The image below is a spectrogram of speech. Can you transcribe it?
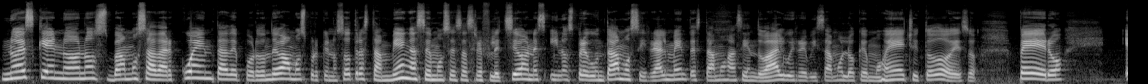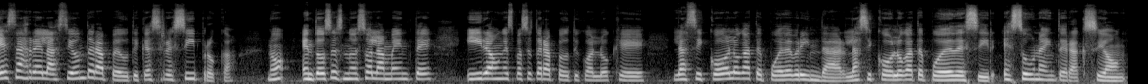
no es que no nos vamos a dar cuenta de por dónde vamos, porque nosotras también hacemos esas reflexiones y nos preguntamos si realmente estamos haciendo algo y revisamos lo que hemos hecho y todo eso. Pero esa relación terapéutica es recíproca. ¿No? Entonces no es solamente ir a un espacio terapéutico a lo que la psicóloga te puede brindar, la psicóloga te puede decir, es una interacción,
